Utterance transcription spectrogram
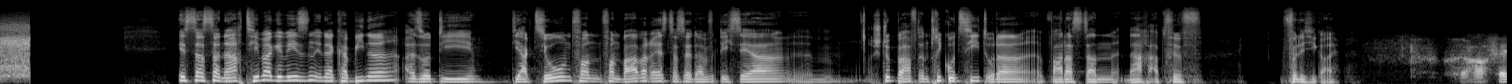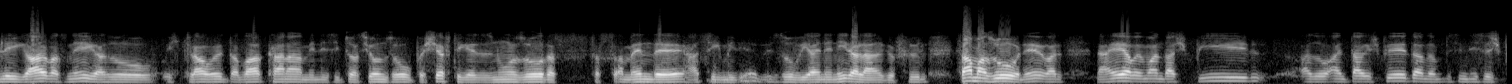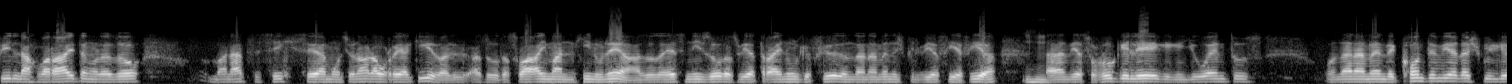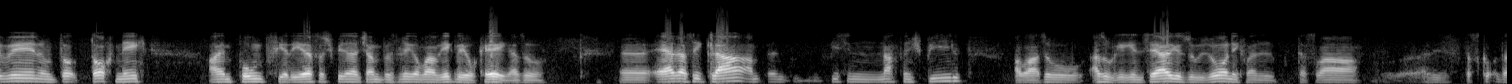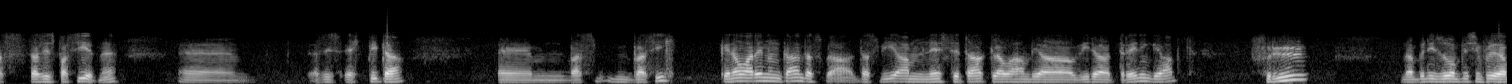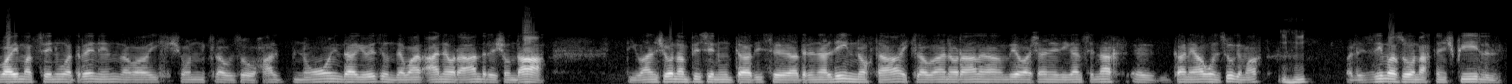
Ist das danach Thema gewesen in der Kabine? Also die, die Aktion von, von Barbares, dass er da wirklich sehr ähm, stümperhaft am Trikot zieht oder war das dann nach Abpfiff völlig egal? Ja, völlig egal, was nicht. Also ich glaube, da war keiner mit der Situation so beschäftigt. Es ist nur so, dass das am Ende hat sich mit, so wie eine Niederlage gefühlt. Sag mal so, ne, weil nachher, wenn man das Spiel, also einen Tag später, ein bisschen dieses Spiel nachbereiten oder so, man hat sich sehr emotional auch reagiert, weil also das war einmal hin und her. Also es ist nicht so, dass wir 3-0 geführt und dann am Ende spielen wir 4-4. Mhm. Da haben wir zurückgelegt gegen Juventus und dann am Ende konnten wir das Spiel gewinnen und do, doch nicht. Ein Punkt für die erste Spiel in der Champions League war wirklich okay. Also äh, Ärger sich klar, ein bisschen nach dem Spiel, aber so, also gegen Serbien sowieso nicht, weil das war, das ist, das, das, das ist passiert, ne? Ähm, das ist echt bitter. Ähm, was, was ich genau erinnern kann, dass wir, dass wir am nächsten Tag, glaube ich, haben wir wieder Training gehabt. Früh. Dann bin ich so ein bisschen früh, da war immer 10 Uhr Training, da war ich schon, glaube, so halb neun da gewesen und da waren eine oder andere schon da. Die waren schon ein bisschen unter diese Adrenalin noch da. Ich glaube, eine oder andere haben wir wahrscheinlich die ganze Nacht äh, keine Augen zugemacht. Mhm. Weil es ist immer so nach dem Spiel,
